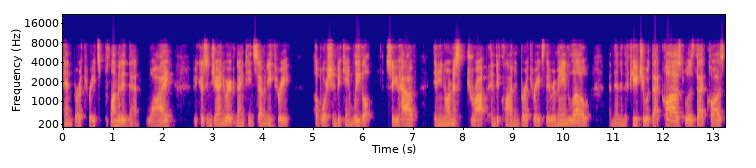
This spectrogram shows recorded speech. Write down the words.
and birth rates plummeted then. Why? Because in January of 1973, abortion became legal. So you have an enormous drop and decline in birth rates. They remained low. And then in the future, what that caused was that caused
